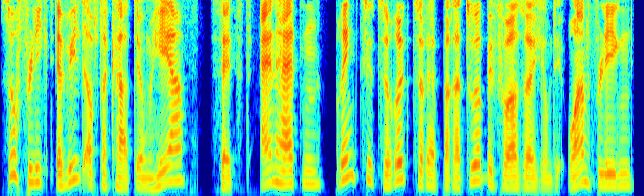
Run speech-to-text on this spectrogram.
So fliegt er wild auf der Karte umher, setzt Einheiten, bringt sie zurück zur Reparatur, bevor sie euch um die Ohren fliegen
